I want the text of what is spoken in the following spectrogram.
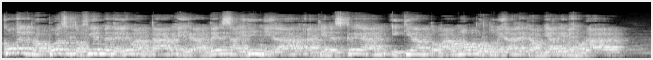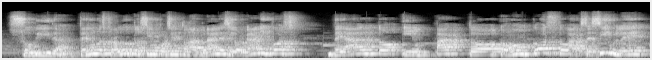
con el propósito firme de levantar en grandeza y dignidad a quienes crean y quieran tomar una oportunidad de cambiar y mejorar su vida. Tenemos productos 100% naturales y orgánicos de alto impacto con un costo accesible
